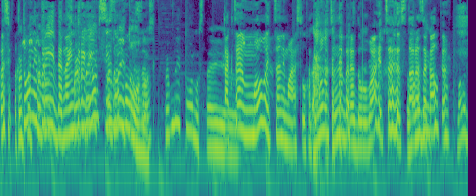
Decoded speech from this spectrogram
ось хто не прийде на інтерв'ю, всі певний тонус. Певний тонус. Та й, Так, це молодь, це не має слухати. Молодь це не бере до уваги. Це стара Молодий. закалка. Молоді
